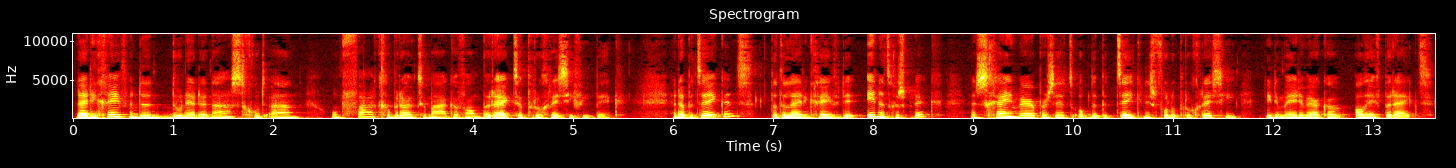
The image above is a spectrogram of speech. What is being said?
Leidinggevenden doen er daarnaast goed aan om vaak gebruik te maken van bereikte progressiefeedback. En dat betekent dat de leidinggevende in het gesprek een schijnwerper zet op de betekenisvolle progressie die de medewerker al heeft bereikt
